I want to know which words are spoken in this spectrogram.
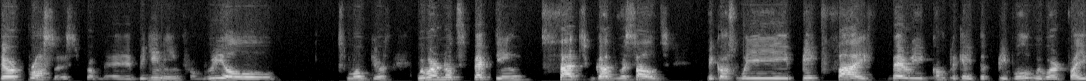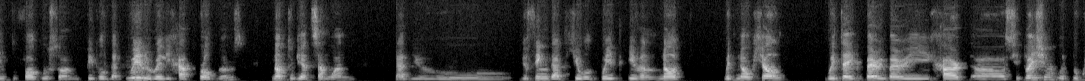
their process from the beginning, from real smokers. We were not expecting such good results because we picked five very complicated people. We were trying to focus on people that really, really have problems, not to get someone that you you think that he will quit even not with no help. We take very very hard uh, situations. We took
